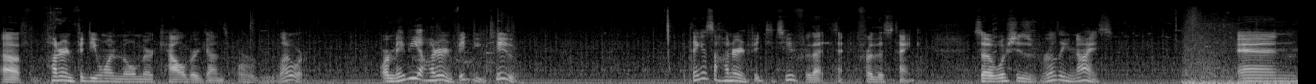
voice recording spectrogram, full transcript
Uh, 151 millimeter caliber guns or lower, or maybe 152. Think it's 152 for that for this tank, so which is really nice. And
